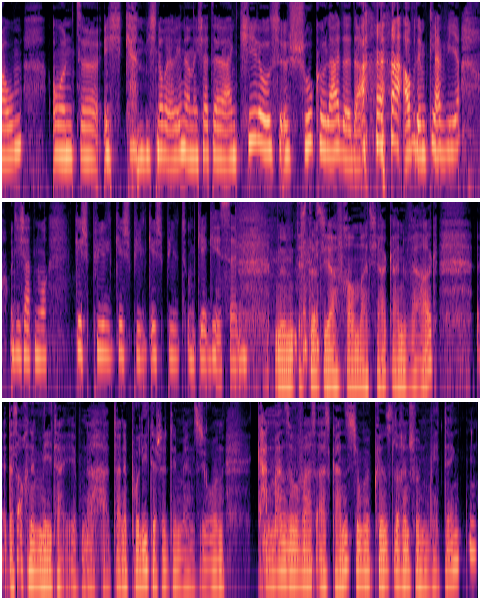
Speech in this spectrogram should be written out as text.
Klavierraum und äh, ich kann mich noch erinnern, ich hatte ein Kilo Schokolade da auf dem Klavier und ich habe nur gespielt, gespielt, gespielt und gegessen. Nun ist das ja, Frau Matjak, ein Werk, das auch eine Metaebene hat, eine politische Dimension. Kann man sowas als ganz junge Künstlerin schon mitdenken?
